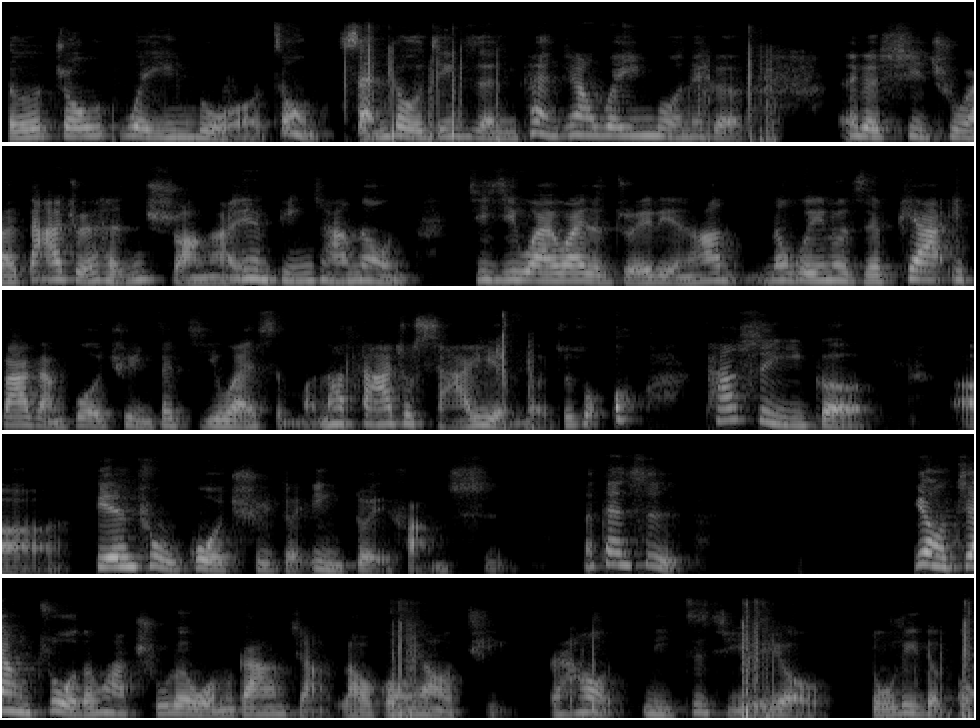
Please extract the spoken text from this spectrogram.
德州魏璎珞这种战斗精神，你看像魏璎珞那个那个戏出来，大家觉得很爽啊，因为平常那种唧唧歪歪的嘴脸，然后那魏璎珞直接啪一巴掌过去，你在唧歪什么？然后大家就傻眼了，就说哦，他是一个呃颠覆过去的应对方式。那但是要这样做的话，除了我们刚刚讲老公要停。然后你自己也有独立的工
